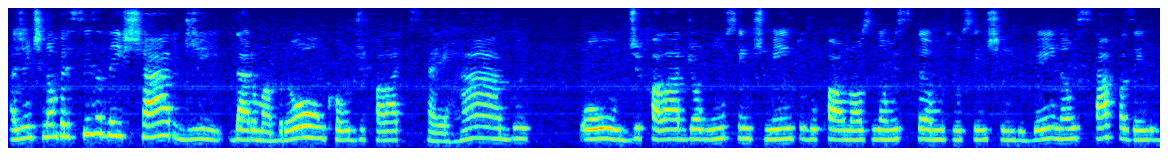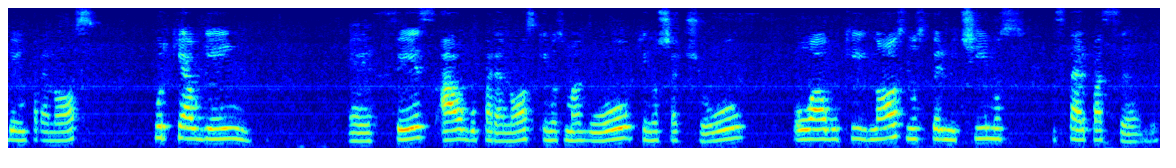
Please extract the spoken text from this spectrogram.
A gente não precisa deixar de dar uma bronca ou de falar que está errado ou de falar de algum sentimento do qual nós não estamos nos sentindo bem, não está fazendo bem para nós, porque alguém é, fez algo para nós que nos magoou, que nos chateou, ou algo que nós nos permitimos estar passando.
